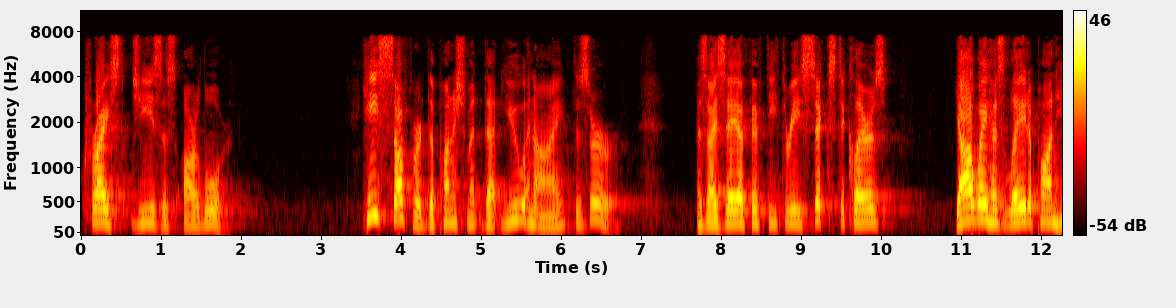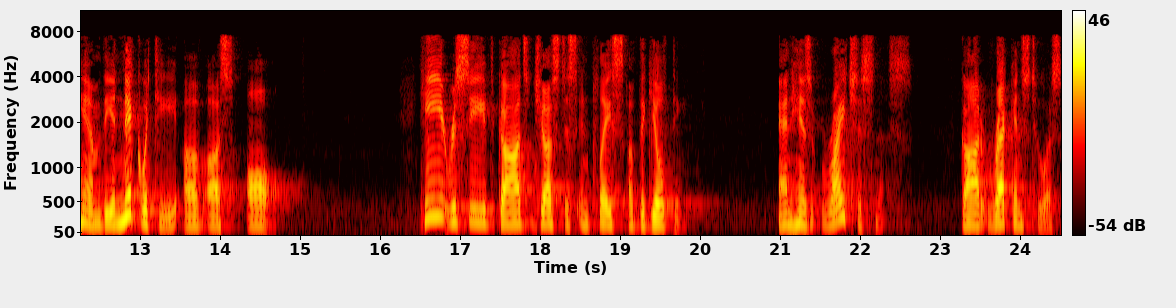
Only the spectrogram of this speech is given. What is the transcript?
Christ Jesus our Lord. He suffered the punishment that you and I deserve. As Isaiah 53 6 declares, Yahweh has laid upon him the iniquity of us all. He received God's justice in place of the guilty. And his righteousness, God reckons to us,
